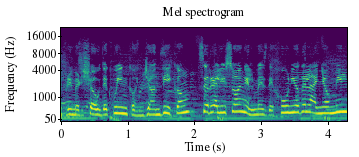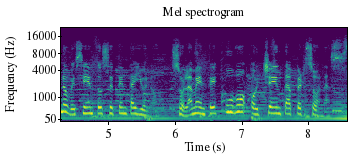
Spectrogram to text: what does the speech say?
El primer show de Queen con John Deacon se realizó en el mes de junio del año 1971. Solamente hubo 80 personas.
